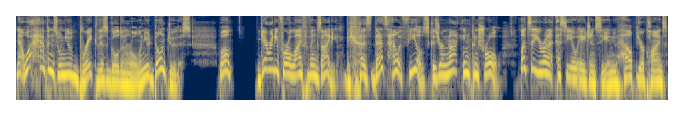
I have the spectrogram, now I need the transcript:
Now, what happens when you break this golden rule, when you don't do this? Well, get ready for a life of anxiety because that's how it feels because you're not in control. Let's say you run an SEO agency and you help your clients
